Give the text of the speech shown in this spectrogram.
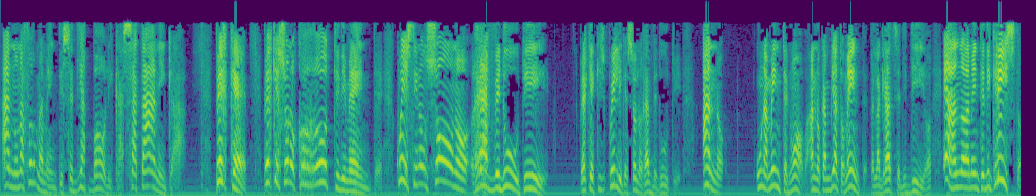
hanno una forma mentis diabolica, satanica. Perché? Perché sono corrotti di mente. Questi non sono ravveduti perché chi, quelli che sono ravveduti hanno una mente nuova, hanno cambiato mente per la grazia di Dio e hanno la mente di Cristo,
